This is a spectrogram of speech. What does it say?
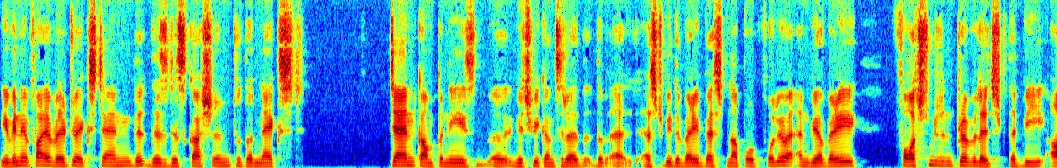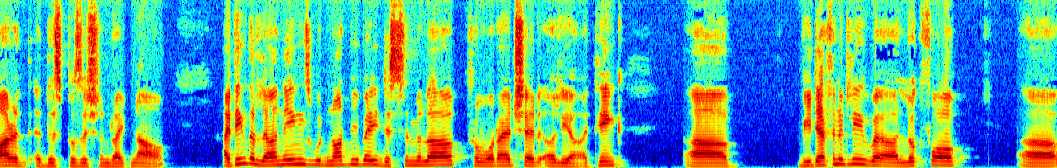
even if I were to extend this discussion to the next 10 companies, uh, which we consider the, the, uh, as to be the very best in our portfolio, and we are very fortunate and privileged that we are at, at this position right now. I think the learnings would not be very dissimilar from what I had shared earlier. I think uh, we definitely uh, look for uh,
